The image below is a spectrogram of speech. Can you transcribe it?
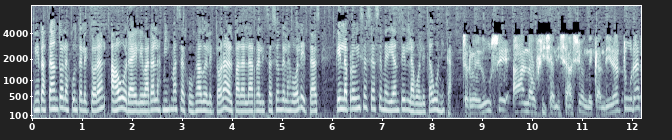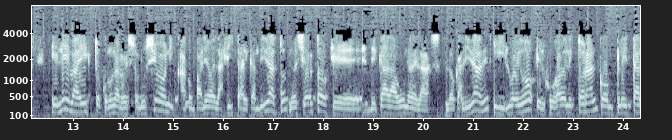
Mientras tanto, la Junta Electoral ahora elevará las mismas al juzgado electoral para la realización de las boletas que en la provincia se hace mediante la boleta única. Se reduce a la oficialización de candidaturas, eleva esto con una resolución y acompañado de las listas de candidatos, ¿no es cierto?, eh, de cada una de las localidades y luego el juzgado electoral completa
